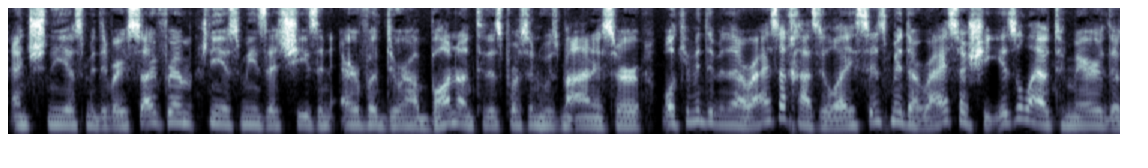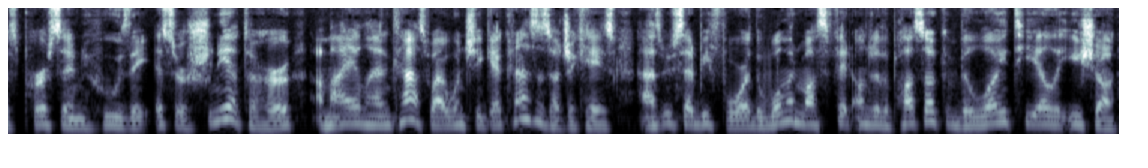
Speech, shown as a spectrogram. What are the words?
And shnias midivrei seifrim, shnias means that she's an erva dirabanan to this person who's ma'anis her. Well, given to midaraisa since midaraisa she is allowed to marry this person who's a isser shnia to her, amayel knas. Why wouldn't she get knas in such a case? As we've said before, the woman must fit under the pasuk v'loy isha.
